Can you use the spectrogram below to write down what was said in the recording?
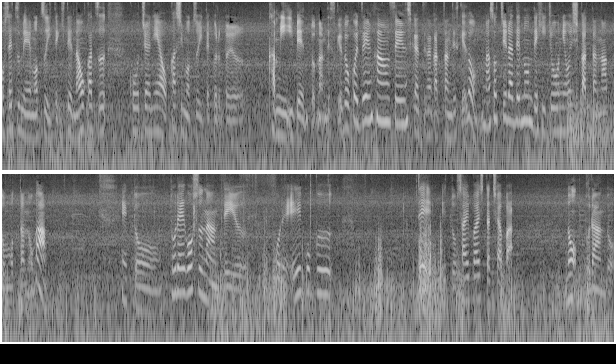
ご説明もついてきてなおかつ紅茶に合う菓子もついてくるという紙イベントなんですけどこれ前半戦しかやってなかったんですけど、まあ、そちらで飲んで非常に美味しかったなと思ったのがえっとトレゴスナンっていうこれ英国で、えっと、栽培した茶葉のブランド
